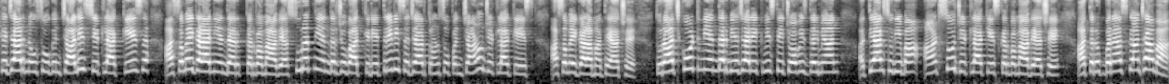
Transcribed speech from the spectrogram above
1939 જેટલા કેસ આ સમયગાળાની અંદર કરવામાં આવ્યા સુરતની અંદર જો વાત કરીએ 23395 જેટલા કેસ આ સમયગાળામાં થયા છે તો રાજકોટની અંદર 2021 થી 24 દરમિયાન અત્યાર સુધીમાં 800 જેટલા કેસ કરવામાં આવ્યા છે આ તરફ બનાસકાંઠામાં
